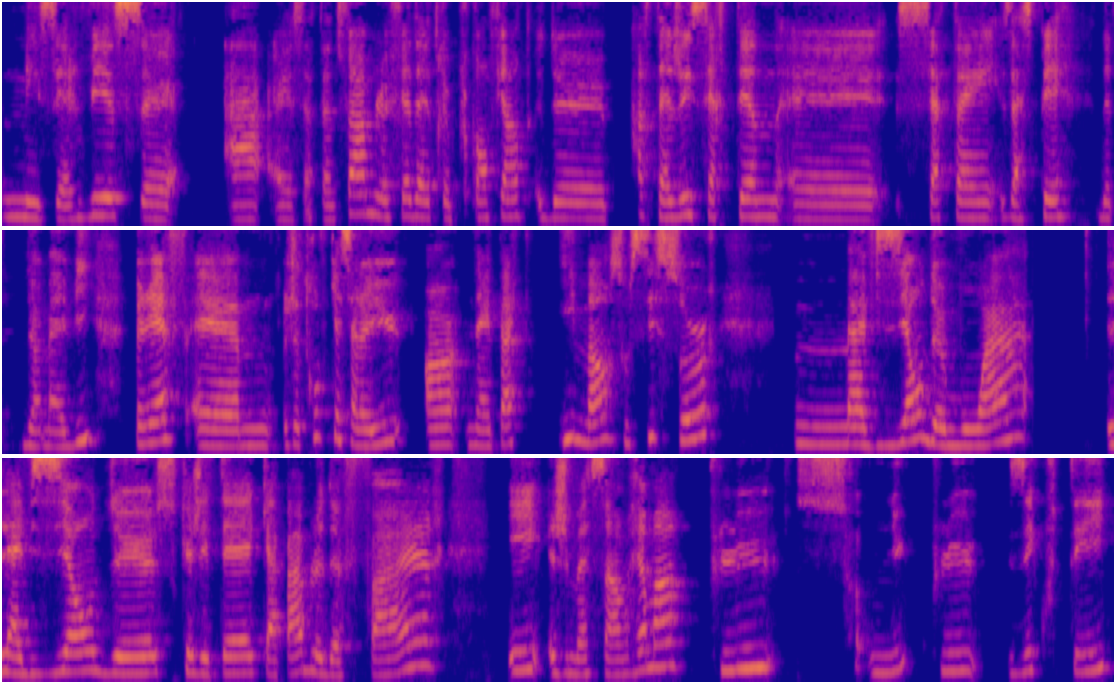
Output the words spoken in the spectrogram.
mes services à euh, certaines femmes, le fait d'être plus confiante, de partager certaines, euh, certains aspects de, ma vie. Bref, euh, je trouve que ça a eu un impact immense aussi sur ma vision de moi, la vision de ce que j'étais capable de faire et je me sens vraiment plus soutenue, plus écoutée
